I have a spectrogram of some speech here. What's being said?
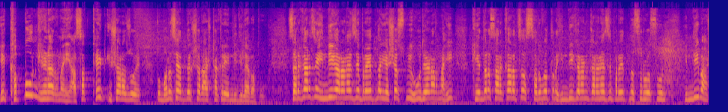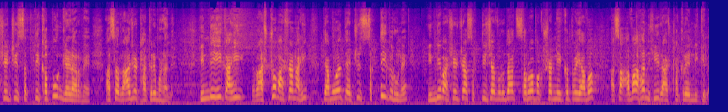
हे खपवून घेणार नाही असा थेट इशारा जो आहे तो मनसे अध्यक्ष राज ठाकरे यांनी दिलाय बापू. सरकारचे हिंदीकरणाचे प्रयत्न यशस्वी होऊ देणार नाही. केंद्र सरकारचं सर्वत्र हिंदीकरण करण्याचे प्रयत्न सुरू असून हिंदी भाषेची सक्ती खपवून घेणार नाही असं राज ठाकरे म्हणाले. हिंदी ही काही राष्ट्रभाषा नाही त्यामुळे त्याची सक्ती करू नये. हिंदी भाषेच्या सक्तीच्या विरोधात सर्व पक्षांनी एकत्र यावं असं आवाहन ही राज ठाकरे यांनी केलं.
